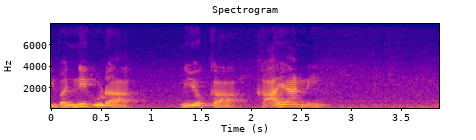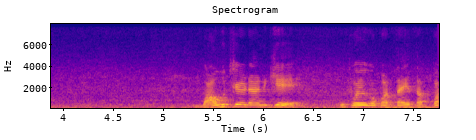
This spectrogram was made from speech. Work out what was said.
ఇవన్నీ కూడా నీ యొక్క కాయాన్ని బాగు చేయడానికే ఉపయోగపడతాయి తప్ప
